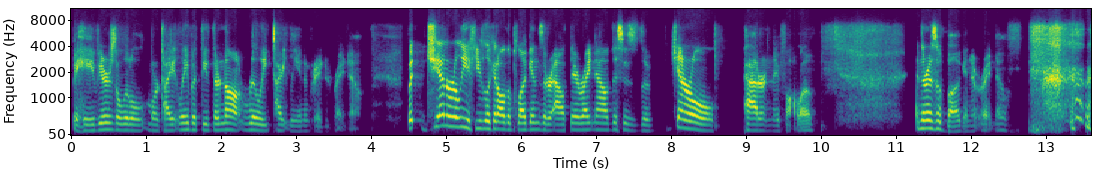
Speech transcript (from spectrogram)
behaviors a little more tightly, but they're not really tightly integrated right now. But generally, if you look at all the plugins that are out there right now, this is the general pattern they follow. And there is a bug in it right now.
